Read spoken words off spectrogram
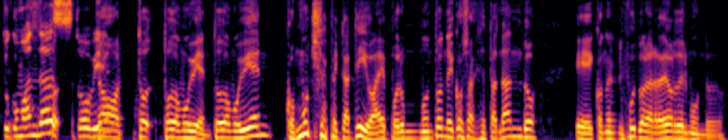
¿Tú cómo andas? ¿Todo bien? No, todo muy bien, todo muy bien. Con mucha expectativa, eh, por un montón de cosas que se están dando eh, con el fútbol alrededor del mundo.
